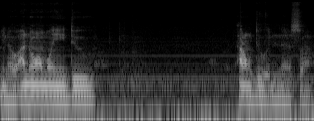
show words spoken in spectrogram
you know I normally do I don't do it in this uh,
